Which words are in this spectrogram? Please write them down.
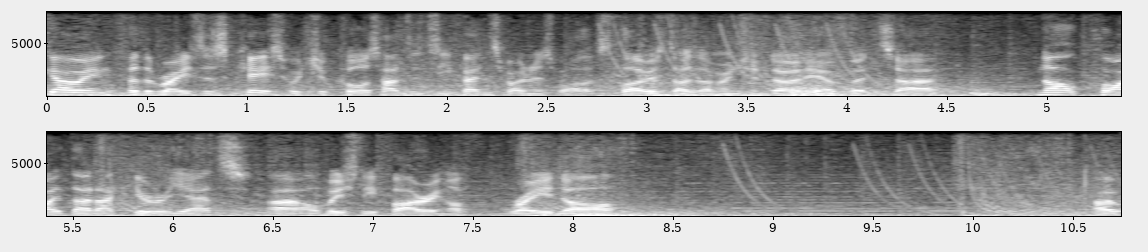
going for the Razor's Kiss, which of course has its defense bonus while it's closed, as I mentioned earlier, but uh, not quite that accurate yet. Uh, obviously firing off radar. Oh,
